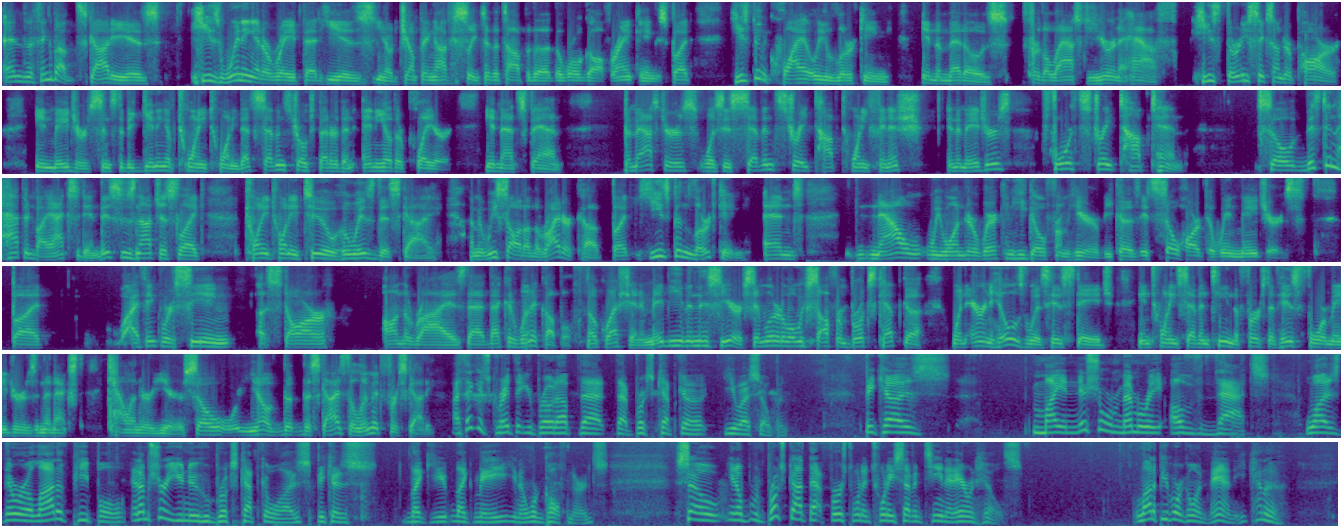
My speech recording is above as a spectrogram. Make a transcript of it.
And the thing about Scotty is he's winning at a rate that he is, you know, jumping obviously to the top of the, the world golf rankings, but he's been quietly lurking in the meadows for the last year and a half. He's 36 under par in majors since the beginning of 2020. That's seven strokes better than any other player in that span. The Masters was his seventh straight top 20 finish in the majors, fourth straight top 10. So this didn't happen by accident. This is not just like 2022. Who is this guy? I mean, we saw it on the Ryder Cup, but he's been lurking, and now we wonder where can he go from here because it's so hard to win majors. But I think we're seeing a star on the rise that that could win a couple, no question, and maybe even this year, similar to what we saw from Brooks Koepka when Erin Hills was his stage in 2017, the first of his four majors in the next calendar year. So you know the the sky's the limit for Scotty. I think it's great that you brought up that that Brooks Koepka U.S. Open because my initial memory of that was there were a lot of people, and I'm sure you knew who Brooks Koepka was because, like you, like me, you know, we're golf nerds. So, you know, Brooks got that first one in 2017 at Erin Hills, a lot of people are going, man, he kind of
